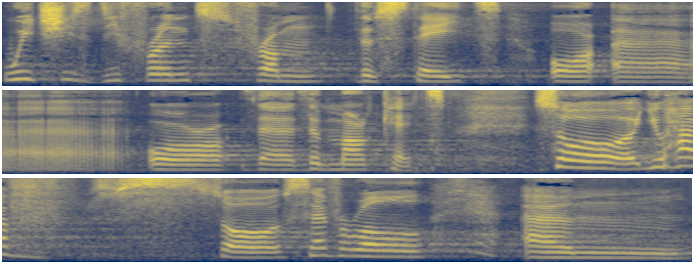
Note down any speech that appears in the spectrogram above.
which is different from the state or, or the, the market. So you have so several um,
